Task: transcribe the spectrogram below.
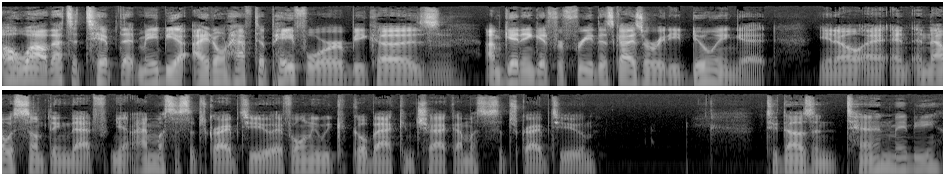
oh, wow, that's a tip that maybe I don't have to pay for because mm-hmm. I'm getting it for free. This guy's already doing it. You know, and, and, that was something that you know, I must have subscribed to you. If only we could go back and check, I must have subscribed to you 2010, maybe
